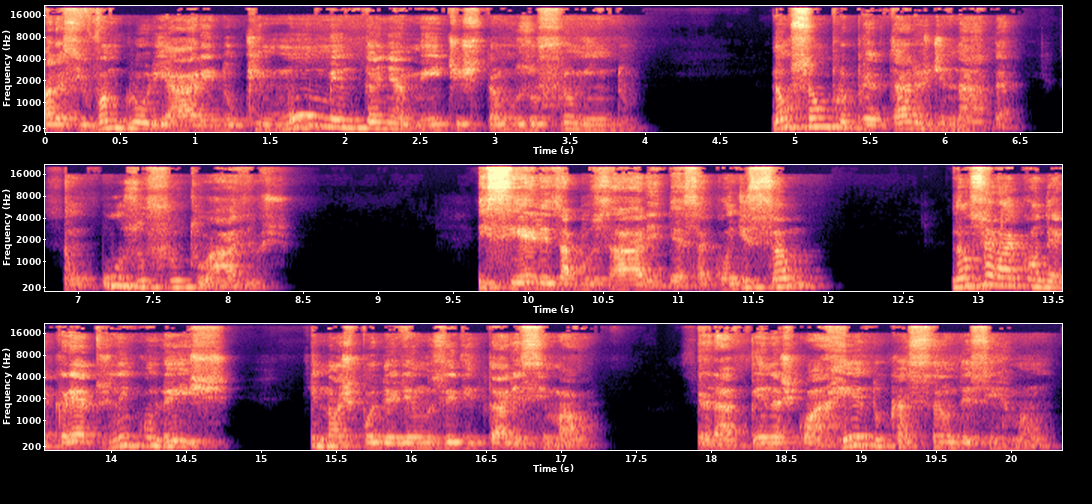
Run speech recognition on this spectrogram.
para se vangloriarem do que momentaneamente estão usufruindo. Não são proprietários de nada, são usufrutuários. E se eles abusarem dessa condição, não será com decretos nem com leis que nós poderemos evitar esse mal. Será apenas com a reeducação desse irmão,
